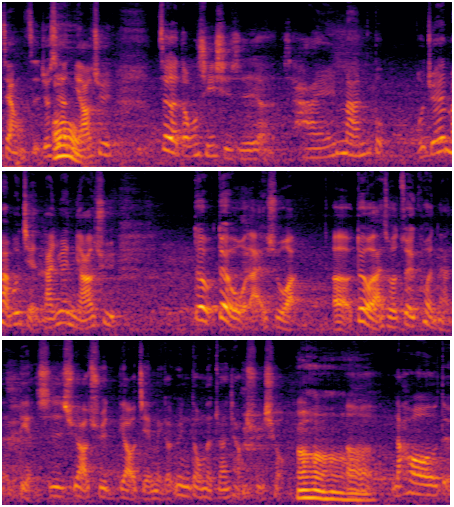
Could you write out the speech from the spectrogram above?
这样子，就是哦。你要去、这个东西其实还蛮不，我觉得蛮不简单，因为你要去对对我来说啊，呃对我来说最困难的点是需要去了解每个运动的专项需求，呃，然后对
